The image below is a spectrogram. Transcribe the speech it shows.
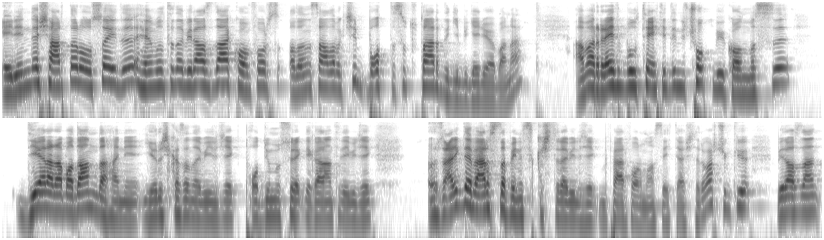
elinde şartlar olsaydı Hamilton'a biraz daha konfor alanı sağlamak için Bottas'ı tutardı gibi geliyor bana. Ama Red Bull tehdidinin çok büyük olması diğer arabadan da hani yarış kazanabilecek, podyumu sürekli garantileyebilecek, özellikle Verstappen'i sıkıştırabilecek bir performansa ihtiyaçları var. Çünkü birazdan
